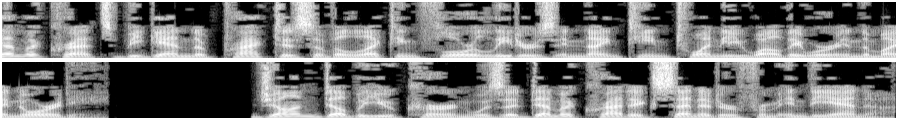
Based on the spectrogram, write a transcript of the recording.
Democrats began the practice of electing floor leaders in 1920 while they were in the minority. John W. Kern was a Democratic senator from Indiana.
